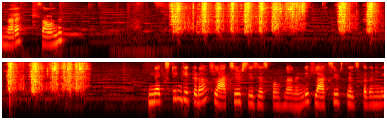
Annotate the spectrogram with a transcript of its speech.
ఉన్నారా? సౌండ్ నెక్స్ట్ ఇంక ఇక్కడ ఫ్లాక్ సీడ్స్ తీసేసుకుంటున్నానండి. ఫ్లాక్ సీడ్స్ తెలుసు కదండి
